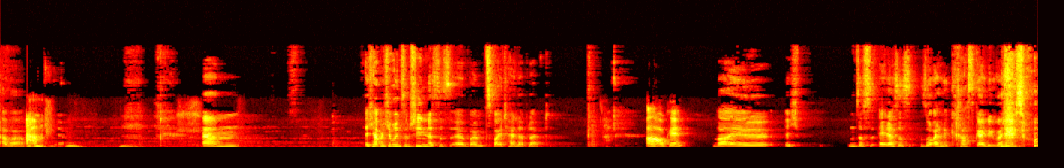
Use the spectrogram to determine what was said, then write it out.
aber. Ah. Ja. Ähm, ich habe mich übrigens entschieden, dass es äh, beim Zweiteiler bleibt. Ah, okay. Weil ich das, ey, das ist so eine krass geile Überleitung.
